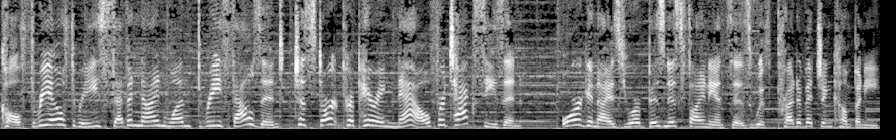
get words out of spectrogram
Call 303 791 3000 to start preparing now for tax season. Organize your business finances with Predovich and Company.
